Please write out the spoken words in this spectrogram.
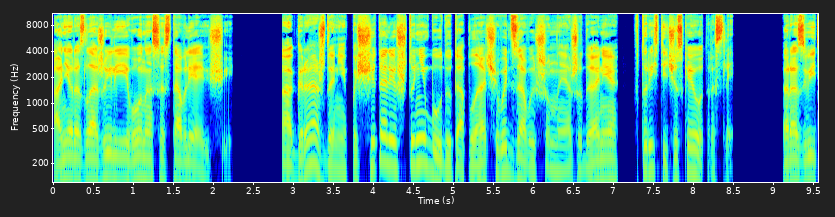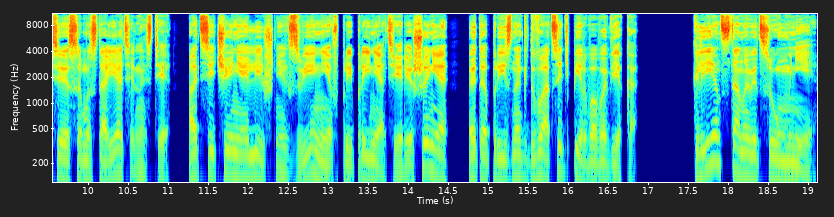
Они разложили его на составляющие а граждане посчитали, что не будут оплачивать завышенные ожидания в туристической отрасли. Развитие самостоятельности, отсечение лишних звеньев при принятии решения – это признак 21 века. Клиент становится умнее,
